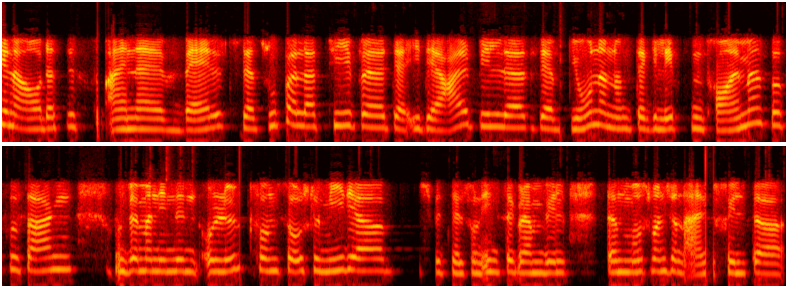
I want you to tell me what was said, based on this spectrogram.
Genau, das ist eine Welt der Superlative, der Idealbilder, der Visionen und der gelebten Träume sozusagen. Und wenn man in den Olymp von Social Media, speziell von Instagram will, dann muss man schon einen Filter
